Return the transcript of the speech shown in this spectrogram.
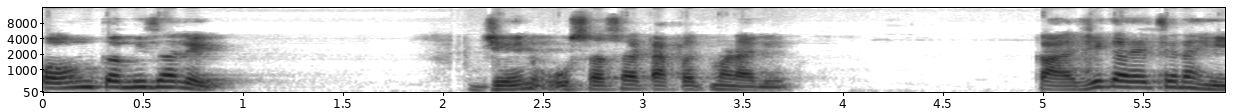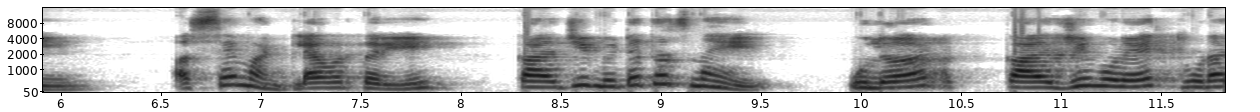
पाऊन कमी झाले. जेन उसासा टाकत म्हणाली काळजी करायचे नाही. असे म्हटल्यावर तरी काळजी मिटतच नाही. उलट काळजीमुळे थोडा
